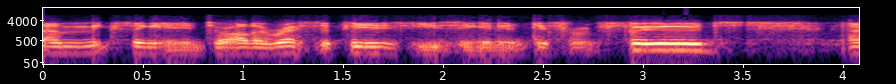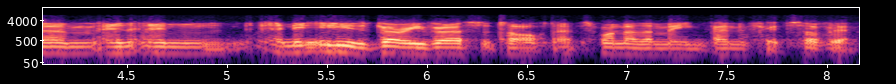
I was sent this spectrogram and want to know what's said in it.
um, mixing it into other recipes, using it in different foods, um, and and and it is very versatile. That's one of the main benefits of it.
